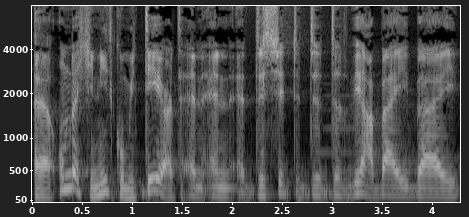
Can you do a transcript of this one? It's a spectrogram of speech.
Uh, omdat je niet committeert. En, en er zit, de, de, ja, bij... bij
